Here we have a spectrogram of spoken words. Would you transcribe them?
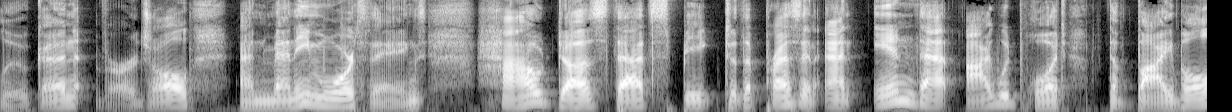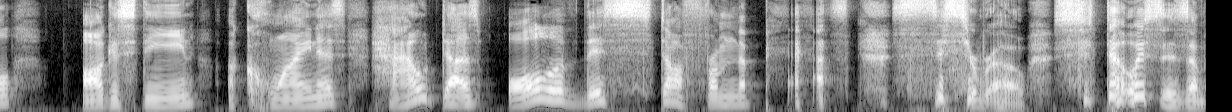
Lucan, Virgil, and many more things. How does that speak to the present? And in that, I would put the Bible, Augustine, Aquinas. How does all of this stuff from the past, Cicero, Stoicism,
